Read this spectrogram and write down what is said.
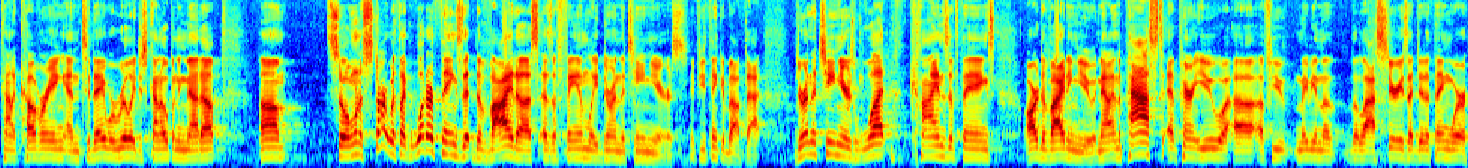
kind of covering. And today, we're really just kind of opening that up. Um, so, I want to start with like, what are things that divide us as a family during the teen years? If you think about that during the teen years, what kinds of things are dividing you? Now, in the past at Parent U, uh, a few, maybe in the, the last series, I did a thing where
